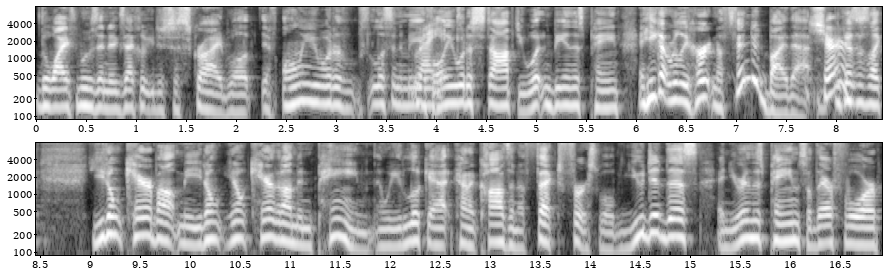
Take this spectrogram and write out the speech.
the wife moves into exactly what you just described. Well, if only you would have listened to me, Right. if only you would have stopped, you wouldn't be in this pain. And he got really hurt and offended by that. Sure. Because it's like, you don't care about me. You don't you don't care that I'm in pain. And we look at kind of cause and effect first. Well, you did this and you're in this pain, so therefore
